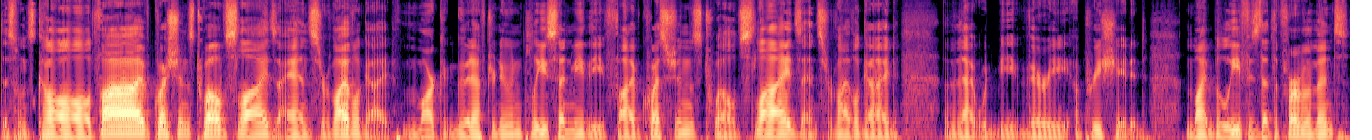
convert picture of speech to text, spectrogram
This one's called Five Questions, 12 Slides, and Survival Guide. Mark, good afternoon. Please send me the five questions, 12 slides, and survival guide. That would be very appreciated. My belief is that the firmament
